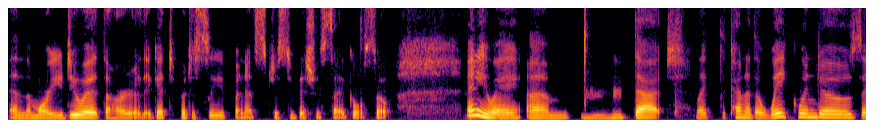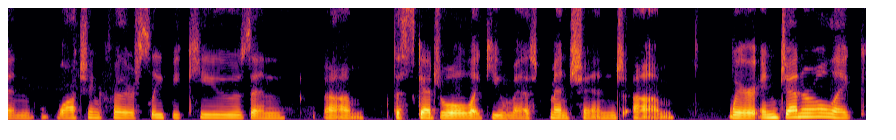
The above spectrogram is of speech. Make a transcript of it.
and the more you do it, the harder they get to put to sleep, and it's just a vicious cycle. So, anyway, um, mm-hmm. that like the kind of the wake windows and watching for their sleepy cues and um, the schedule, like you mes- mentioned, um, where in general, like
